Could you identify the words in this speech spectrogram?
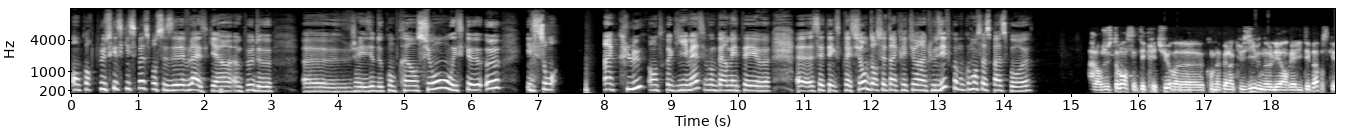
encore plus. Qu'est-ce qui se passe pour ces élèves-là? Est-ce qu'il y a un, peu de... J'allais dire de compréhension? Ou est-ce que eux ils sont inclus, entre guillemets, si vous me permettez euh, euh, cette expression, dans cette écriture inclusive comment, ça se passe pour eux? Alors justement, cette écriture euh, qu'on appelle inclusive ne l'est en réalité pas parce que,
